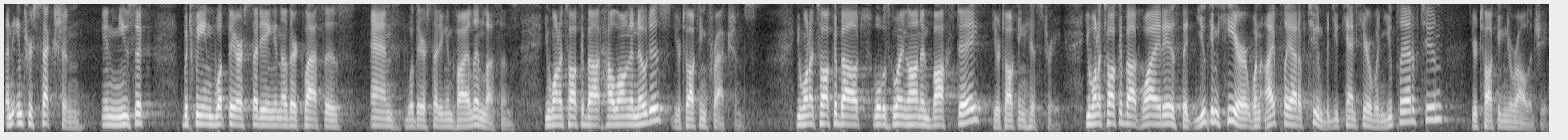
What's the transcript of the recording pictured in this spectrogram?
an intersection in music between what they are studying in other classes and what they are studying in violin lessons. You want to talk about how long a note is? You're talking fractions. You want to talk about what was going on in Bach's day? You're talking history. You want to talk about why it is that you can hear when I play out of tune, but you can't hear when you play out of tune? you're talking neurology.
